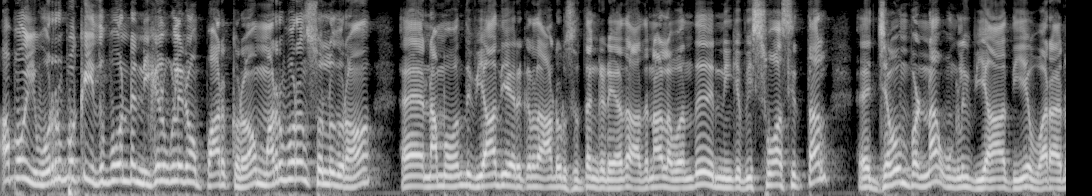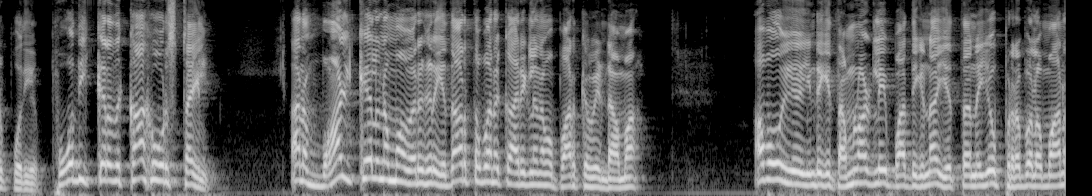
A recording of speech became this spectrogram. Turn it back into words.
அப்போ ஒரு பக்கம் இது போன்ற நிகழ்வுகளை நம்ம பார்க்குறோம். மறுபுறம் சொல்லுகிறோம் நம்ம வந்து வியாதியாக இருக்கிறது ஆண்டவர் சுத்தம் கிடையாது. அதனால் வந்து நீங்கள் விசுவாசித்தால் ஜெபம் பண்ணால் உங்களுக்கு வியாதியே வராது போதிய போதிக்கிறதுக்காக ஒரு ஸ்டைல் ஆனால் வாழ்க்கையில் நம்ம வருகிற யதார்த்தமான காரியங்களை நம்ம பார்க்க வேண்டாமா? அப்போ இன்றைக்கு தமிழ்நாட்டிலே பார்த்தீங்கன்னா எத்தனையோ பிரபலமான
